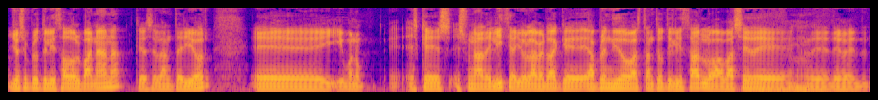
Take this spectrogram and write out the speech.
yo, siempre he utilizado el banana, que es el anterior, eh, y bueno, es que es, una delicia. Yo la verdad que he aprendido bastante a utilizarlo a base de,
